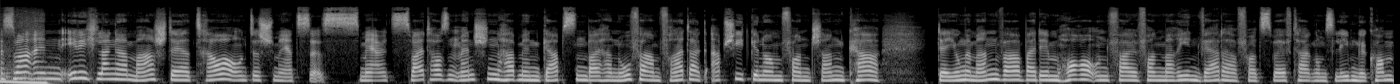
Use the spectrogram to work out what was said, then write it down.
Es war ein ewig langer Marsch der Trauer und des Schmerzes. Mehr als 2000 Menschen haben in Garbsen bei Hannover am Freitag Abschied genommen von Chan K. Der junge Mann war bei dem Horrorunfall von Marienwerder vor zwölf Tagen ums Leben gekommen,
